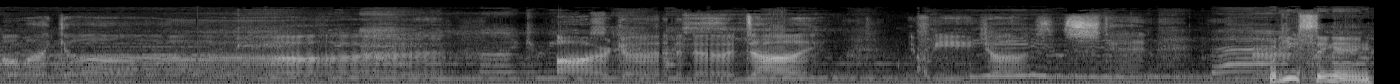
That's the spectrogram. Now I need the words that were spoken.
Oh my god. Are gonna die if we just stand. What are you singing?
